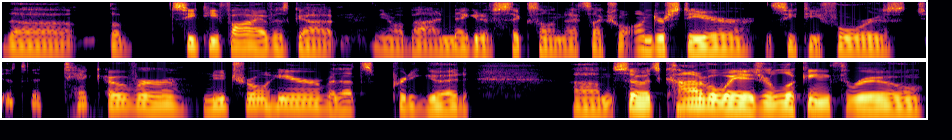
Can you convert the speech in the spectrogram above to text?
the CT5 has got you know about a negative six on that's actual understeer. The CT4 is just a tick over neutral here, but that's pretty good. Um, so it's kind of a way as you're looking through,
